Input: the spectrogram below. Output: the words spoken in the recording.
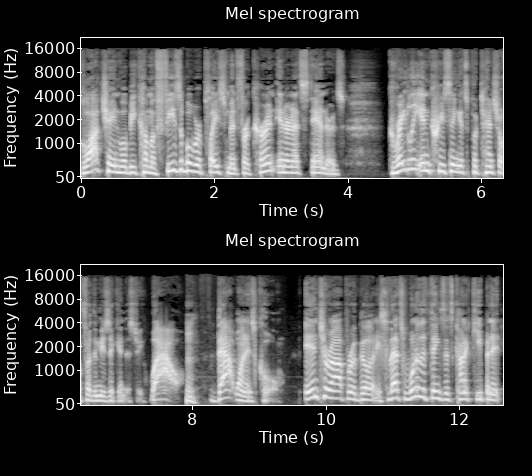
blockchain will become a feasible replacement for current internet standards, greatly increasing its potential for the music industry. Wow, hmm. that one is cool. Interoperability. So that's one of the things that's kind of keeping it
